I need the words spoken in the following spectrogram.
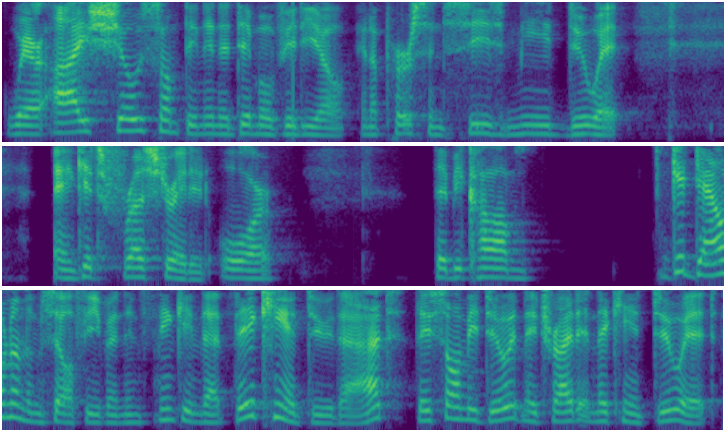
where I show something in a demo video and a person sees me do it and gets frustrated or they become get down on themselves even and thinking that they can't do that. They saw me do it and they tried it and they can't do it.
